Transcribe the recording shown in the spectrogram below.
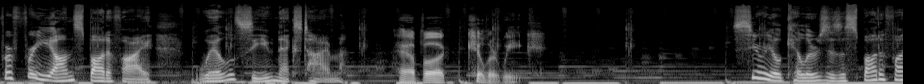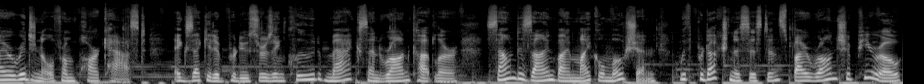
for free on Spotify. We'll see you next time. Have a killer week. Serial Killers is a Spotify original from Parcast. Executive producers include Max and Ron Cutler. Sound design by Michael Motion, with production assistance by Ron Shapiro,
